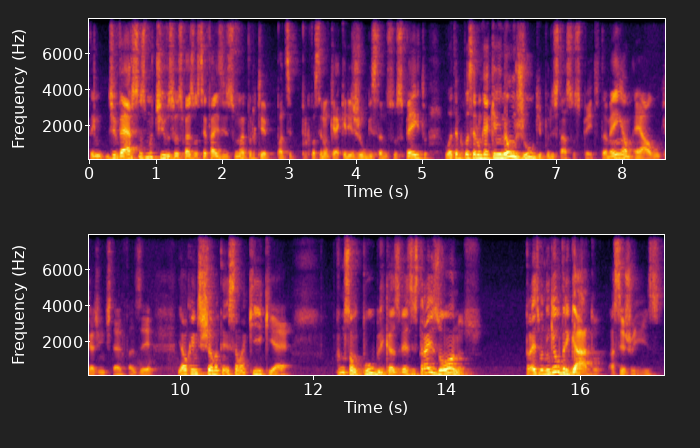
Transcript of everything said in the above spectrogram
Tem diversos motivos pelos quais você faz isso. Um é porque pode ser porque você não quer que ele julgue estando suspeito, o outro é porque você não quer que ele não julgue por estar suspeito. Também é, é algo que a gente deve fazer. E é o que a gente chama atenção aqui, que é função pública às vezes traz ônus. Traz, ninguém é obrigado a ser juiz,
